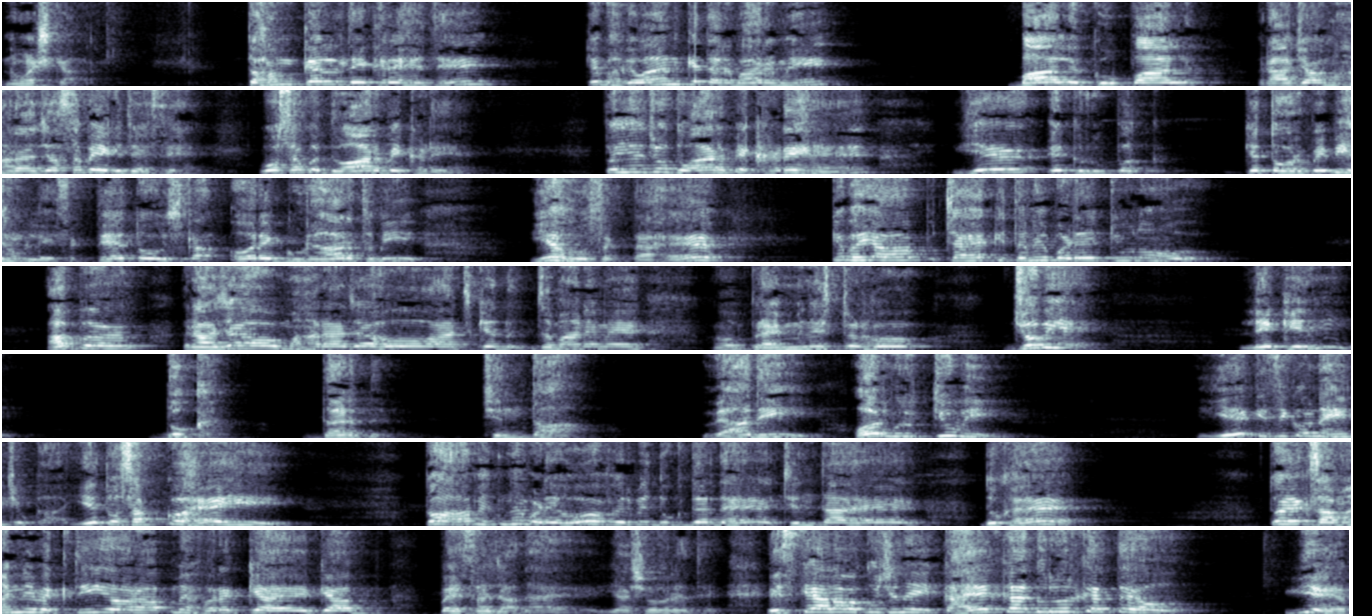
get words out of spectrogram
नमस्कार। तो हम कल देख रहे थे कि भगवान के दरबार में बाल, गोपाल, राजा, महाराजा सब एक जैसे हैं। वो सब द्वार पे खड़े हैं। तो ये जो द्वार पे खड़े हैं, ये एक रूपक के तौर पे भी हम ले सकते हैं। तो इसका और एक गुणार्थ भी ये हो सकता है कि भाई आप चाहे कितने बड़े क्यों ना हो। आप राजा हो, महाराजा हो, आज के ज़माने में प्राइम मिनिस्टर हो, जो भी है। लेकिन दुख, दर्द, चिंता, व्याधि और मृत्यु भी, ये किसी को नहीं चुका। ये तो सबको है ही। तो आप इतने बड़े हो, फिर भी दुख, दर्द है, चिंता है, दुख है। तो एक सामान्य व्यक्ति और आप में फ़र्क क्या है कि आप पैसा ज़्यादा है या शोहरत है? इसके अलावा कुछ नहीं। काहे का गुरूर करते हो? ये है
